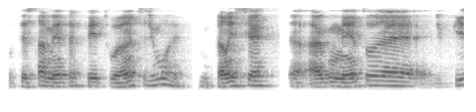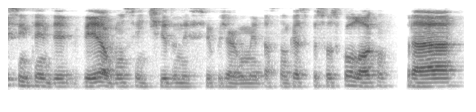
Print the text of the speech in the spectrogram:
o testamento é feito antes de morrer. Então esse é, é, argumento é difícil entender, ver algum sentido nesse tipo de argumentação que as pessoas colocam para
